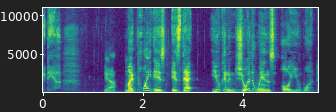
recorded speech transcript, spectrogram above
idea. Yeah. My point is is that you can enjoy the wins all you want.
